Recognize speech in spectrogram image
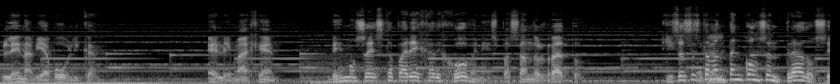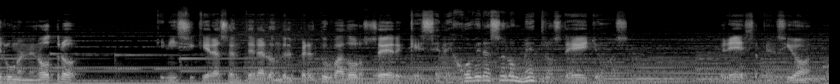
plena vía pública. En la imagen vemos a esta pareja de jóvenes pasando el rato. Quizás estaban tan concentrados el uno en el otro que ni siquiera se enteraron del perturbador ser que se dejó ver a solo metros de ellos. Presta atención.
